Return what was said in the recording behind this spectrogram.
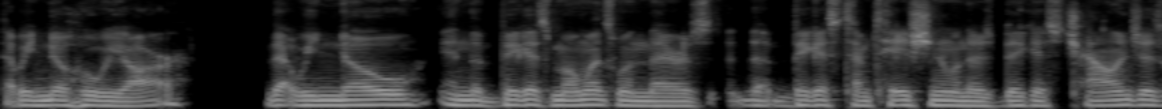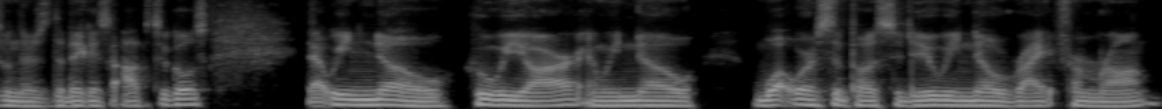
that we know who we are, that we know in the biggest moments when there's the biggest temptation, when there's biggest challenges, when there's the biggest obstacles, that we know who we are and we know what we're supposed to do. We know right from wrong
